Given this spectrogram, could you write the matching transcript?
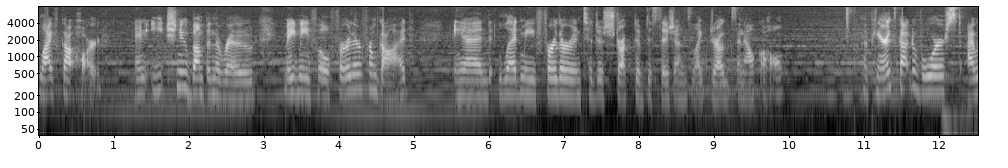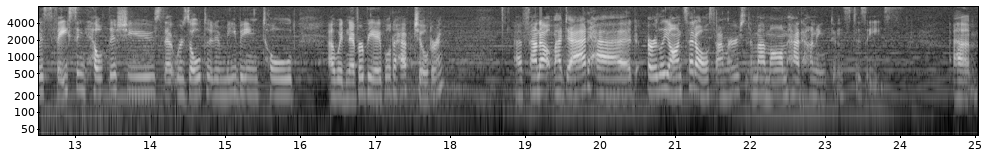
life got hard and each new bump in the road made me feel further from God and led me further into destructive decisions like drugs and alcohol. My parents got divorced. I was facing health issues that resulted in me being told I would never be able to have children. I found out my dad had early onset Alzheimer's and my mom had Huntington's disease. Um,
